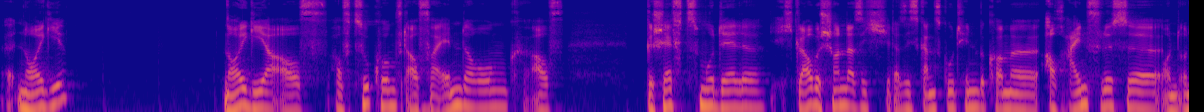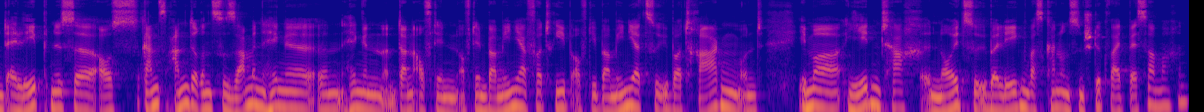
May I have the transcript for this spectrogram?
äh, Neugier. Neugier auf, auf Zukunft, auf Veränderung, auf Geschäftsmodelle. Ich glaube schon, dass ich, dass ich es ganz gut hinbekomme, auch Einflüsse und, und Erlebnisse aus ganz anderen Zusammenhängen äh, hängen dann auf den, auf den Barmenia-Vertrieb, auf die Barmenia zu übertragen und immer jeden Tag neu zu überlegen, was kann uns ein Stück weit besser machen.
